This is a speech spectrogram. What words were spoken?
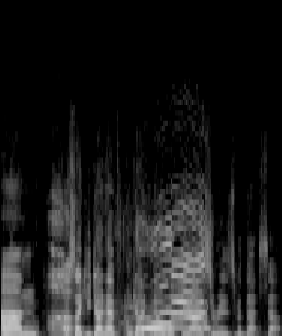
Um, It's like you don't have you don't know what the answer is with that stuff.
